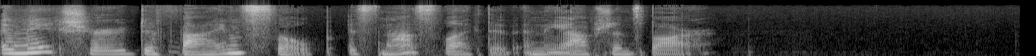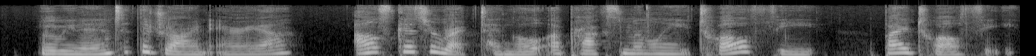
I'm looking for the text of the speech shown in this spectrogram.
and make sure Define Slope is not selected in the Options bar. Moving into the drawing area, I'll sketch a rectangle approximately 12 feet by 12 feet,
